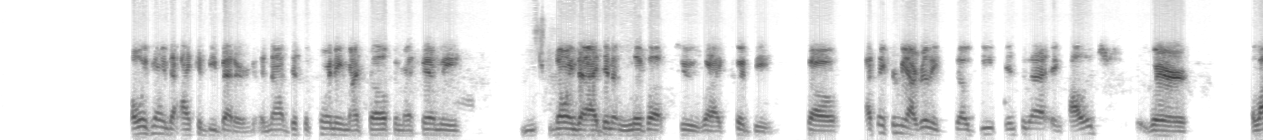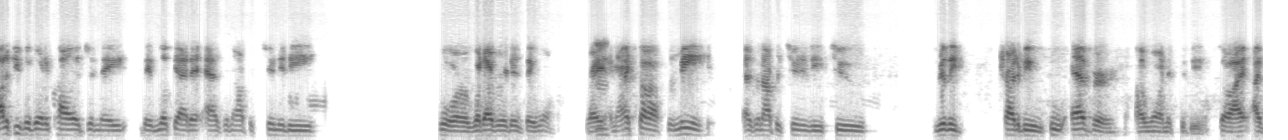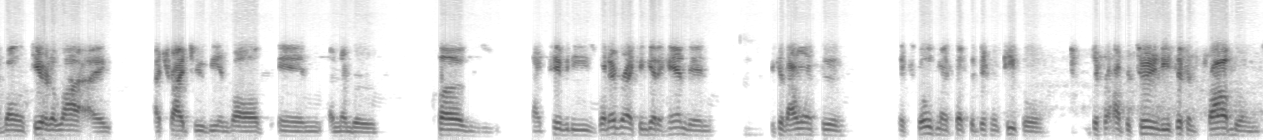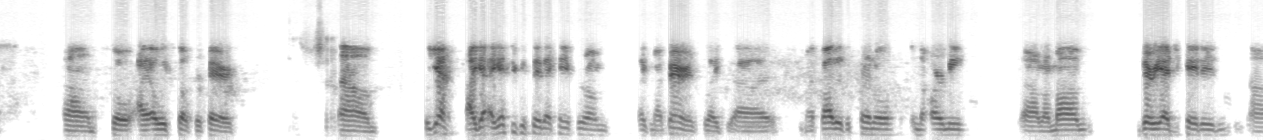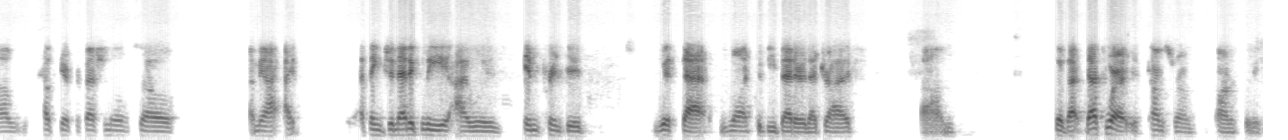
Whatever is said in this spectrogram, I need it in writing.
always knowing that I could be better and not disappointing myself and my family, knowing that I didn't live up to what I could be. So I think for me, I really dug deep into that in college, where a lot of people go to college and they they look at it as an opportunity for whatever it is they want, right? Mm. And I saw for me as an opportunity to really try to be whoever I wanted to be. So I, I volunteered a lot. I I tried to be involved in a number of clubs, activities, whatever I can get a hand in, because I want to expose myself to different people, different opportunities, different problems. Um, so I always felt prepared. Um, but yeah, I, I guess you could say that came from like my parents. Like uh, my father's a colonel in the army. Uh, my mom, very educated, um, healthcare professional. So, I mean, I, I, I think genetically I was imprinted with that want to be better, that drive. Um, so that that's where it comes from, honestly.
